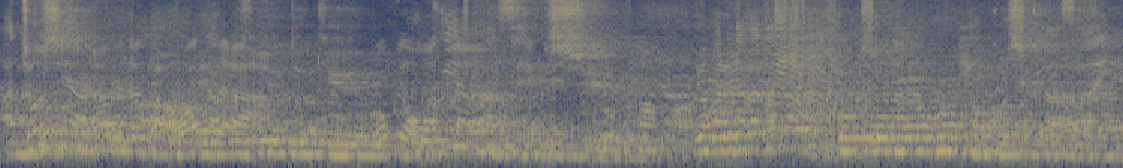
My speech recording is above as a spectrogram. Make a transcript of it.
あ女子アダルト青帯アブソリュート級奥山選手。呼ばれた方は表彰台の方にお越しください。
